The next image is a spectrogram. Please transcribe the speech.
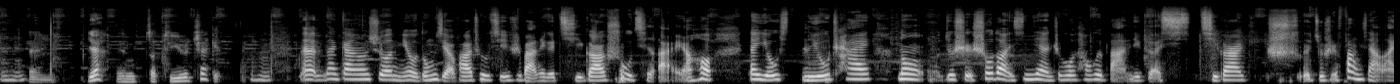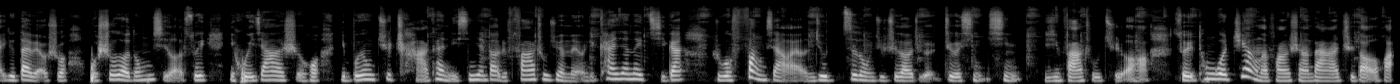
Mhm. and yeah, and it's up to you to check it. 嗯那那刚刚说你有东西要发出去，是把那个旗杆竖起来，然后那邮邮差弄就是收到你信件之后，他会把那个旗杆竖就是放下来，就代表说我收到东西了。所以你回家的时候，你不用去查看你信件到底发出去没有，你看一下那旗杆，如果放下来了，你就自动就知道这个这个信信已经发出去了哈。所以通过这样的方式让大家知道的话，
